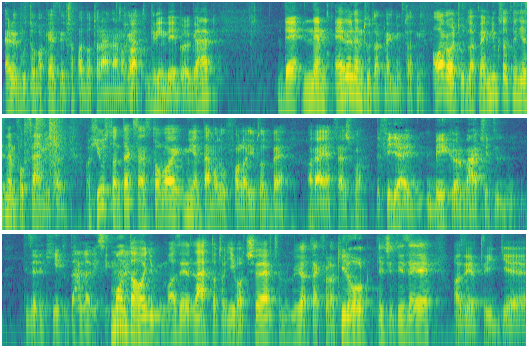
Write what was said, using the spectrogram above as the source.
előbb-utóbb a kezdőcsapatba találná magát Aha. Green Bay-ből Gárt, de nem, erről nem tudlak megnyugtatni. Arról tudlak megnyugtatni, hogy ez nem fog számítani. A Houston Texans tavaly milyen támadó fallal jutott be a rájátszásba? De figyelj, Baker bácsit tizedik hét után leviszik. Mondta, mert- hogy azért láttad, hogy ivott sört, jöttek fel a kilók, kicsit izé, azért így eh,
